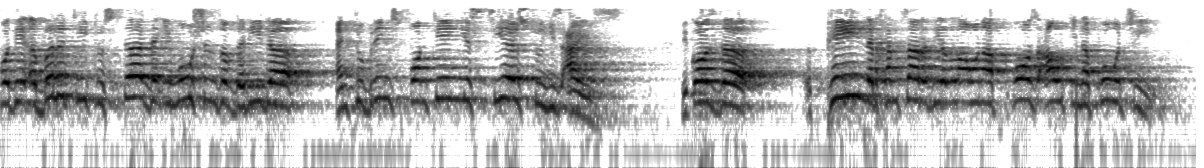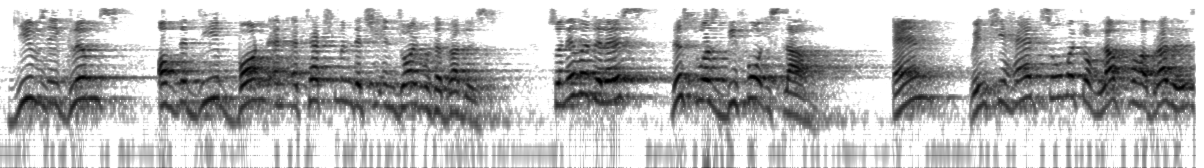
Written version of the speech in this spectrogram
for their ability to stir the emotions of the reader and to bring spontaneous tears to his eyes. Because the pain that Khansa radiallahu anha pours out in her poetry gives a glimpse of the deep bond and attachment that she enjoyed with her brothers. So nevertheless, this was before Islam. And when she had so much of love for her brothers,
